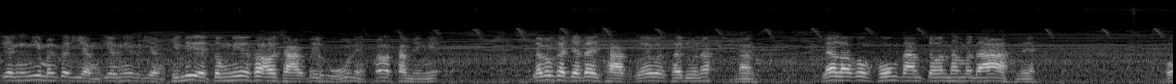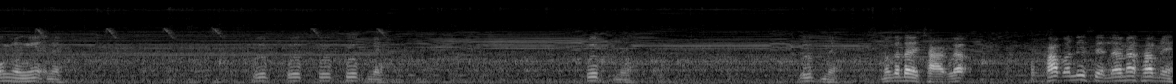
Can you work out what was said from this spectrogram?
เอียงอย่างนี้มันก็เอียง เอียงอย่างนี้ก็เอียง ทีนี้ไอ้ตรงนี้เขาเอาฉากไปหูเนี่ยเขาก็ทำอย่างนี้ แล้วมันก็จะได้ฉากสวยเคยดูนะนั่น แล้วเราก็โค้งตามจรธรรมดาเนี่ยโค้งอย่างนี้เนี่ยปึ๊บปึ๊บปึ๊บปึ๊บเนี่ยปึ๊บเนี่ยปึ๊บเนี่ย มันก็ได้ฉากแล้ว ครับอันนี้เสร็จแล้วนะครับเนี่ย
